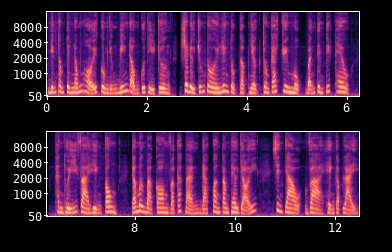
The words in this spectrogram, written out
Những thông tin nóng hổi cùng những biến động của thị trường sẽ được chúng tôi liên tục cập nhật trong các chuyên mục bản tin tiếp theo. Thành Thủy và Hiền Công, cảm ơn bà con và các bạn đã quan tâm theo dõi. Xin chào và hẹn gặp lại.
